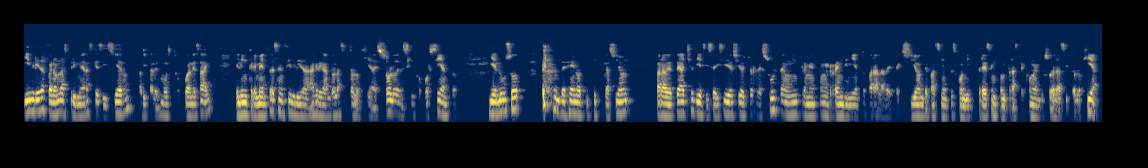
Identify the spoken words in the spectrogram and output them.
híbrida, fueron las primeras que se hicieron, ahorita les muestro cuáles hay. El incremento de sensibilidad agregando la citología es solo del 5% y el uso de genotipificación para BPH 16 y 18 resulta en un incremento en el rendimiento para la detección de pacientes con NIC3 en contraste con el uso de la citología.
